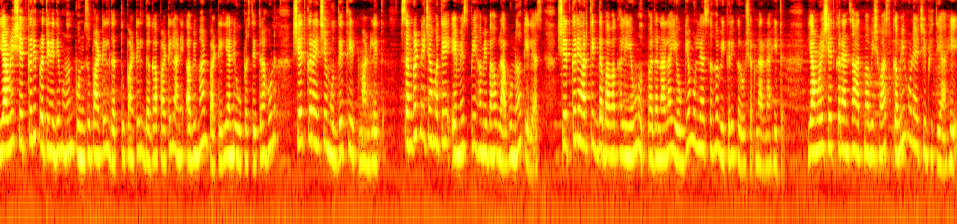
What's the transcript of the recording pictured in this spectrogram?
यावेळी शेतकरी प्रतिनिधी म्हणून पुंजू पाटील दत्तू पाटील दगा पाटील आणि अभिमान पाटील यांनी उपस्थित राहून शेतकऱ्यांचे मुद्दे थेट मांडलेत. संघटनेच्या मते एम एस पी हमीभाव लागू न केल्यास शेतकरी आर्थिक दबावाखाली येऊन उत्पादनाला योग्य मूल्यासह विक्री करू शकणार नाहीत. यामुळे शेतकऱ्यांचा आत्मविश्वास कमी होण्याची भीती आहे.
